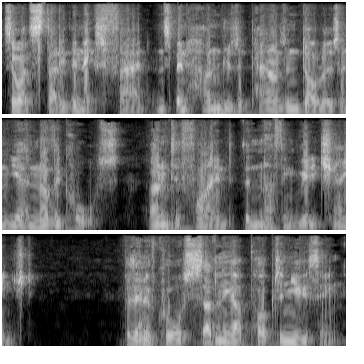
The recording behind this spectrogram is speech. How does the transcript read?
So I'd study the next fad and spend hundreds of pounds and dollars on yet another course, only to find that nothing really changed. But then, of course, suddenly up popped a new thing,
